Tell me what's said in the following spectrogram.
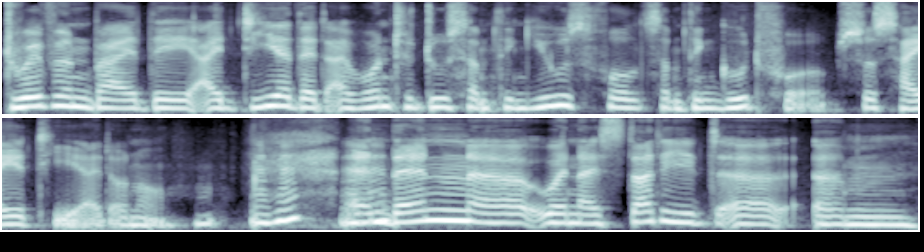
driven by the idea that I want to do something useful, something good for society. I don't know. Mm-hmm, and then uh, when I studied uh, um,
